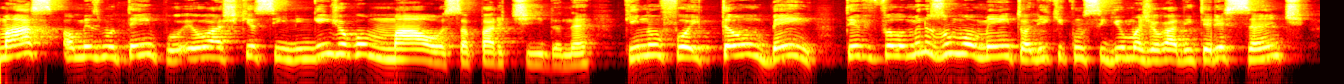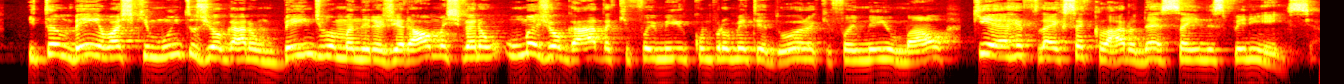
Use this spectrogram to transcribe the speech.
Mas, ao mesmo tempo, eu acho que assim, ninguém jogou mal essa partida, né? Quem não foi tão bem, teve pelo menos um momento ali que conseguiu uma jogada interessante. E também eu acho que muitos jogaram bem de uma maneira geral, mas tiveram uma jogada que foi meio comprometedora, que foi meio mal, que é reflexo, é claro, dessa inexperiência.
